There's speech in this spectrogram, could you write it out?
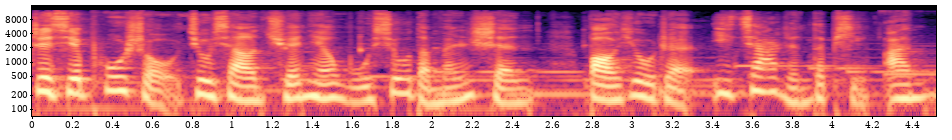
这些铺手就像全年无休的门神，保佑着一家人的平安。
